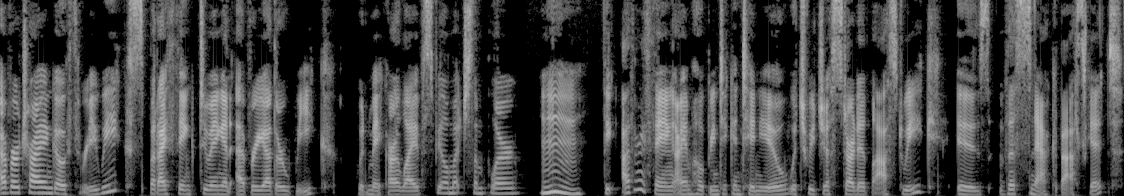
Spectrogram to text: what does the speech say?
ever try and go three weeks, but I think doing it every other week would make our lives feel much simpler. Mm. The other thing I am hoping to continue, which we just started last week, is the snack basket.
